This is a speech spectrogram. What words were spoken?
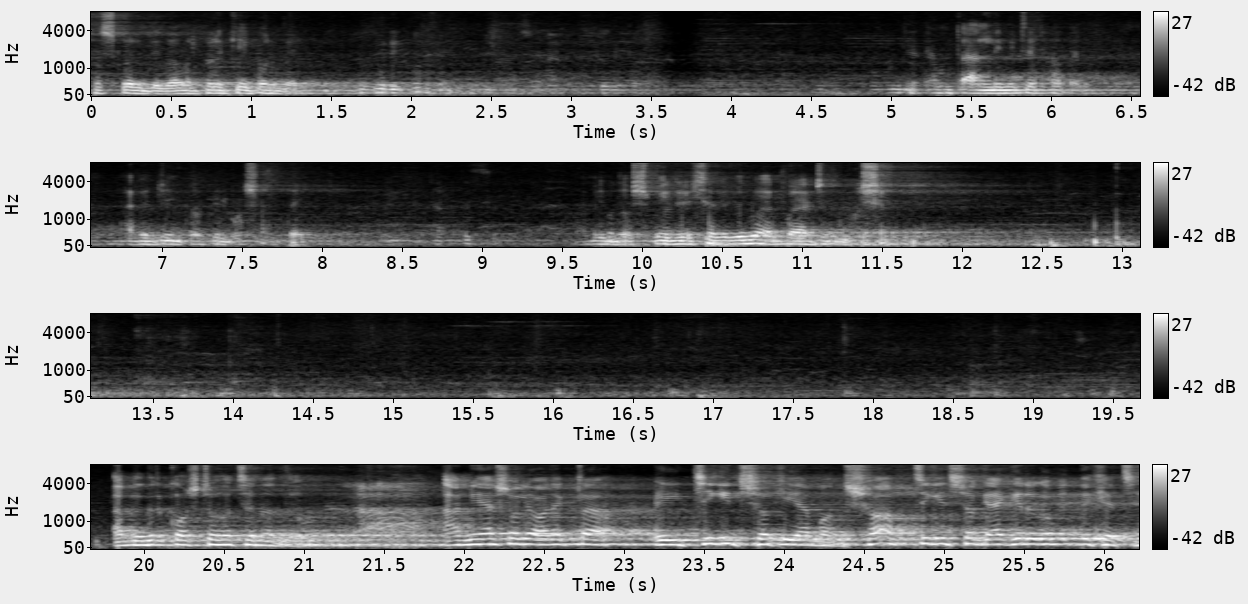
শেষ করে দেবো, আমার পরে কি করবে? এমন তো আনলিমিটেড হবে না। আগের জন কাউকে বসাতে। আমি দশ মিনিটের সাথে দেবো, এরপর একজন বসাবো। আপনাদের কষ্ট হচ্ছে না তো? আমি আসলে অনেকটা এই চিকিৎসকই এমন সব চিকিৎসক একই রকমের দেখেছে।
